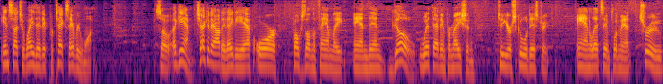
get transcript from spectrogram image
in such a way that it protects everyone. So, again, check it out at ADF or Focus on the Family and then go with that information to your school district and let's implement true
